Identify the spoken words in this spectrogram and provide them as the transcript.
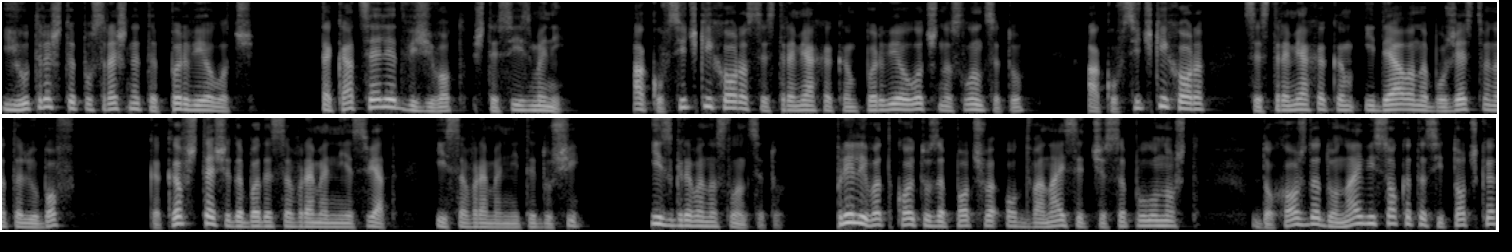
и утре ще посрещнете първия лъч. Така целият ви живот ще се измени. Ако всички хора се стремяха към първия лъч на Слънцето, ако всички хора се стремяха към идеала на божествената любов, какъв щеше да бъде съвременния свят и съвременните души? Изгрева на Слънцето. Приливът, който започва от 12 часа полунощ, дохожда до най-високата си точка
